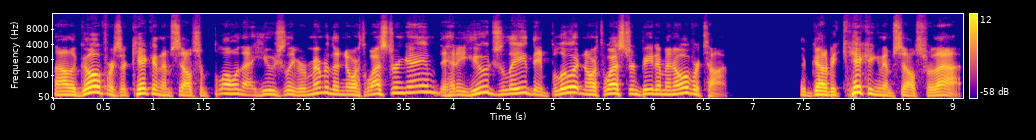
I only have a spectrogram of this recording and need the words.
Now the Gophers are kicking themselves for blowing that huge lead. Remember the Northwestern game? They had a huge lead. They blew it. Northwestern beat them in overtime. They've got to be kicking themselves for that.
